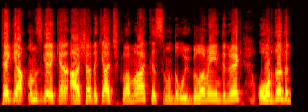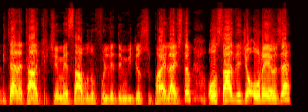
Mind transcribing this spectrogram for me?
Tek yapmanız gereken aşağıdaki açıklamalar kısmında uygulamayı indirmek. Orada da bir tane takipçim hesabını fullledim videosu paylaştım. O sadece oraya özel.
